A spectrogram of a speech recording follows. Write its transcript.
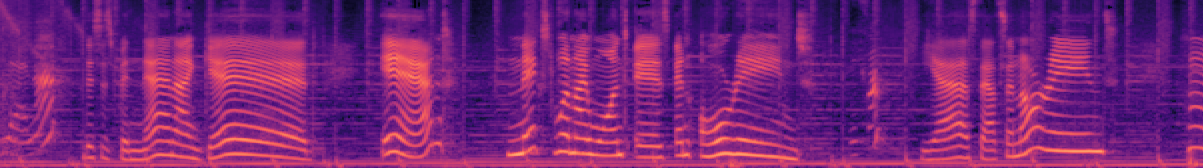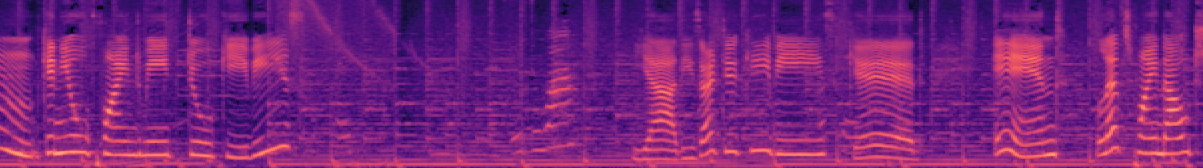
Banana. This is banana. Good. And next one I want is an orange. This one. Yes, that's an orange. Hmm, can you find me two kiwis? Yeah, these are two kiwis. Good. And let's find out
